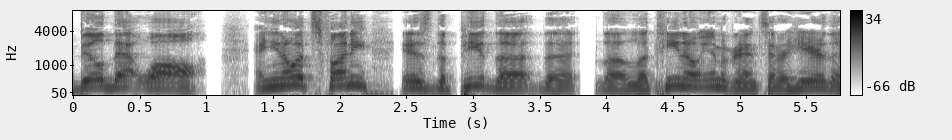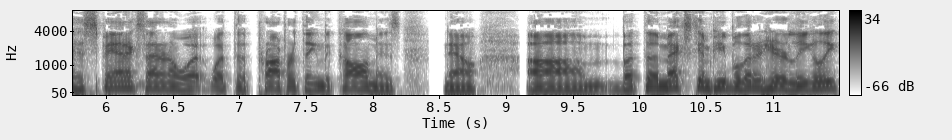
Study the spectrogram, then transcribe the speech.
Build that wall. And you know what's funny is the the the the Latino immigrants that are here, the Hispanics. I don't know what what the proper thing to call them is now, um, but the Mexican people that are here legally,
